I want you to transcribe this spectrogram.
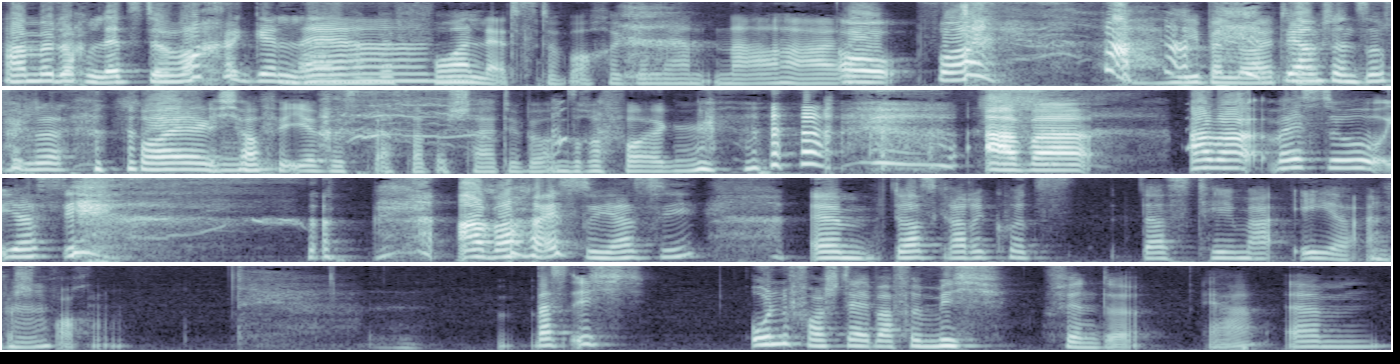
haben wir doch letzte Woche gelernt. Nein, haben wir vorletzte Woche gelernt, Nahal. Oh, vor. Liebe Leute, Wir haben schon so viele Folgen. ich hoffe, ihr wisst besser Bescheid über unsere Folgen. Aber Aber weißt du, Yassi. Aber weißt du, Yassi, ähm, du hast gerade kurz das Thema Ehe angesprochen. Was ich unvorstellbar für mich finde, ja, ähm,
